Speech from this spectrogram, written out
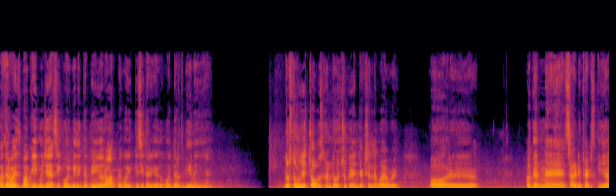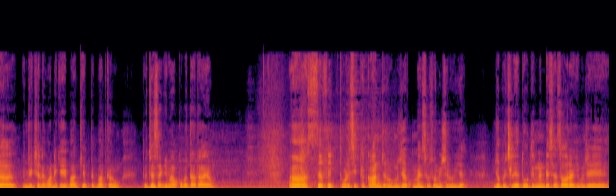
अदरवाइज़ बाकी मुझे ऐसी कोई भी दिक्कत नहीं हुई और हाथ में कोई किसी तरीके का कोई दर्द भी नहीं है। दोस्तों, मुझे 24 घंटे हो चुके हैं इंजेक्शन लगवाए हुए और अगर मैं साइड इफ़ेक्ट्स की या इंजेक्शन लगवाने के बाद की अब तक बात करूँ तो जैसा कि मैं आपको बताता आया हूँ सिर्फ़ एक थोड़ी सी थकान ज़रूर मुझे महसूस होनी शुरू हुई है। जो पिछले दो तीन घंटे से ऐसा हो रहा है कि मुझे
